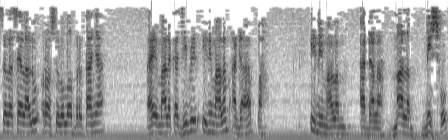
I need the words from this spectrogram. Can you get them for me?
Selesai lalu Rasulullah bertanya Hai malaikat Jibril ini malam ada apa? Ini malam adalah malam nisfu.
